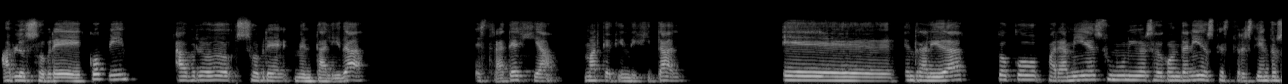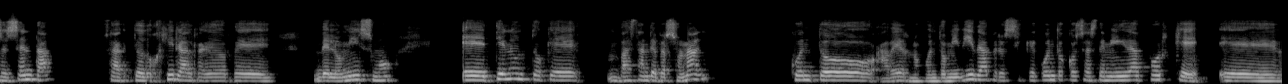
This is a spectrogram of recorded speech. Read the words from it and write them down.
Hablo sobre copy, hablo sobre mentalidad, estrategia, marketing digital. Eh, en realidad, toco, para mí es un universo de contenidos que es 360, o sea, todo gira alrededor de, de lo mismo. Eh, tiene un toque bastante personal. Cuento, a ver, no cuento mi vida, pero sí que cuento cosas de mi vida porque eh,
